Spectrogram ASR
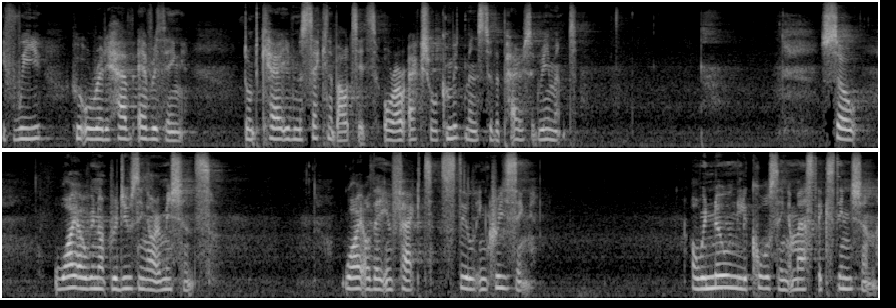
if we, who already have everything, don't care even a second about it or our actual commitments to the Paris Agreement? So, why are we not reducing our emissions? Why are they in fact still increasing? Are we knowingly causing a mass extinction?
